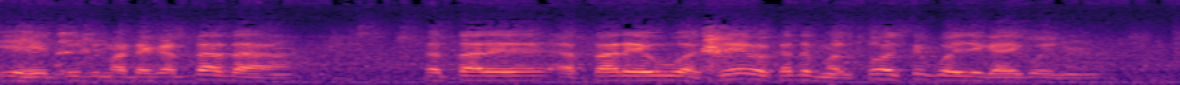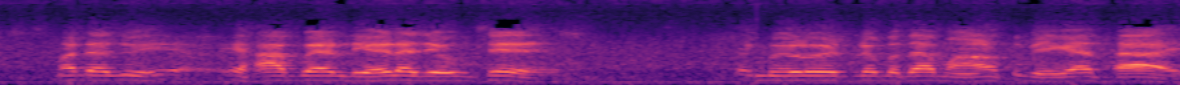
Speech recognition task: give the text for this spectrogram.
એ હેતુ માટે કરતા હતા. અત્યારે અત્યારે એવું હશે? એ વખતે મળતો હશે કોઈ જગ્યાએ કોઈને? માટે હજુ એ- હાફ ગાય લેહડા જેવું છે. મેળો એટલે બધા માણસો ભેગા થાય.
